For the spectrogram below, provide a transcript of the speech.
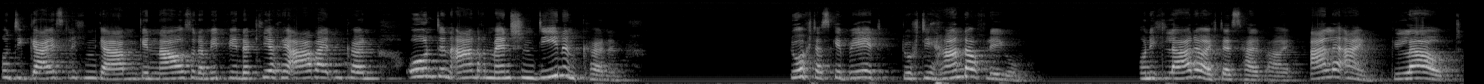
und die geistlichen Gaben genauso, damit wir in der Kirche arbeiten können und den anderen Menschen dienen können. Durch das Gebet, durch die Handauflegung. Und ich lade euch deshalb alle ein, glaubt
